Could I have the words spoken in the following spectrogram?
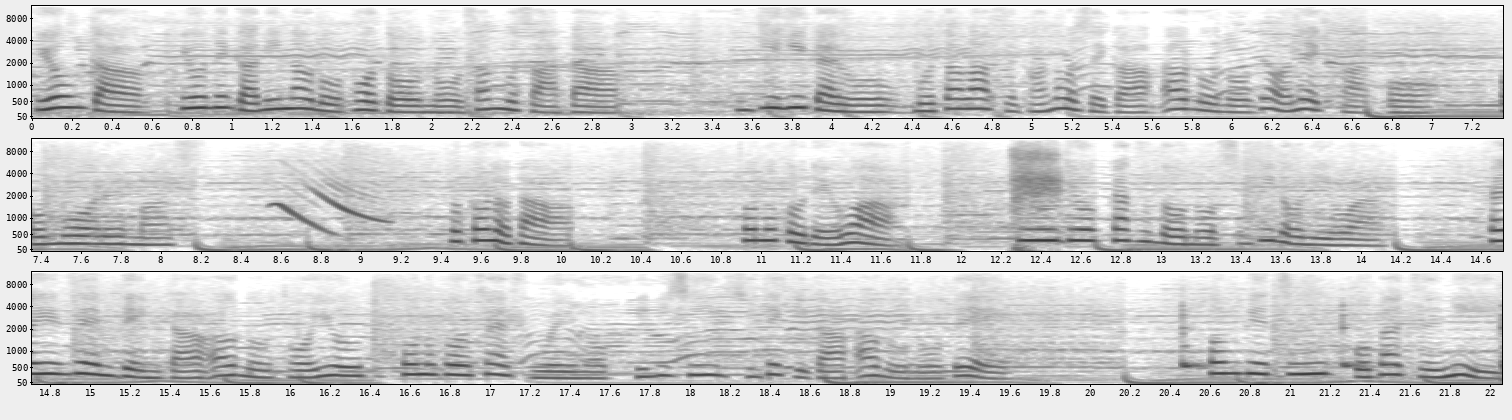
気温が氷点下になるほどの寒さが一被害をもたらす可能性があるのではないかと思われます。ところが、その子では、救助活動のスピードには改善点があるというこの子政府への厳しい指摘があるので、今月5月に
